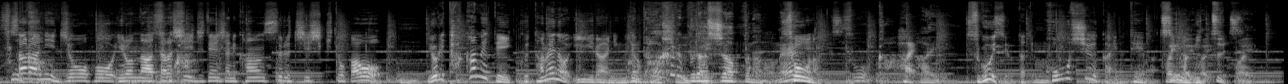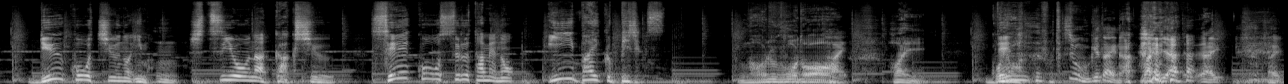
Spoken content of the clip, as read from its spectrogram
さらに情報いろんな新しい自転車に関する知識とかをうん。より高めていくための e ラーニングでのだ講習からブラッシュアップなのね。そうなんですそうか。はい。はい。すごいですよ。だってうん。講習会のテーマ次の3つです、はいはい。はい流行中の今、うん。必要な学習成功するための e バイクビジネス。なるほど。はい。はいこれは電私も受けたいな。は いいやはい。はい。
